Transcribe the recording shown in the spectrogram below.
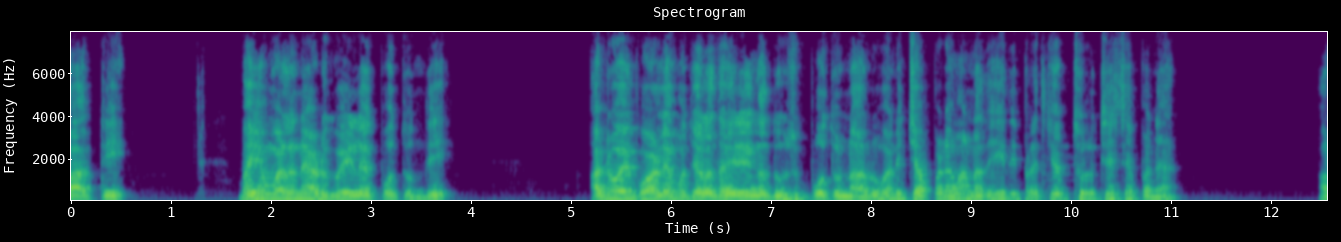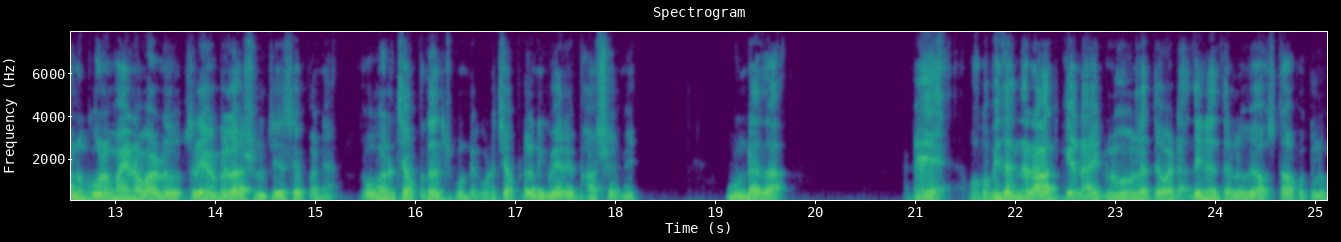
పార్టీ. భయం వల్లనే అడుగు వేయలేకపోతుంది. అటువైపు వాళ్ళేమో చాలా ధైర్యంగా దూసుకుపోతున్నారు అని చెప్పడం అన్నది ఇది ప్రత్యర్థులు చేసే పనే. అనుకూలమైన వాళ్ళు శ్రేయోభిలాషులు చేసే పనే. ఎవరు చెప్పదలుచుకుంటే కూడా చెప్పడానికి వేరే భాషమే ఉండదా? అంటే ఒక విధంగా రాజకీయ నాయకులు లేకపోతే వాటి అధినేతలు వ్యవస్థాపకులు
